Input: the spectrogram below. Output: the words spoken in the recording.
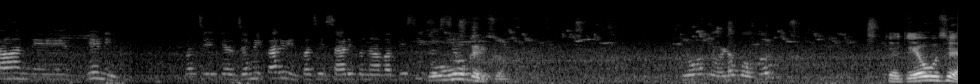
તા ને ફેની પછી અત્યારે જમી કાઢવી પછી સાડી બનાવવા બેસી ગઈ શું છું કરીશું? લોટનો ડબ્બો ભર. કે કેવું છે?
